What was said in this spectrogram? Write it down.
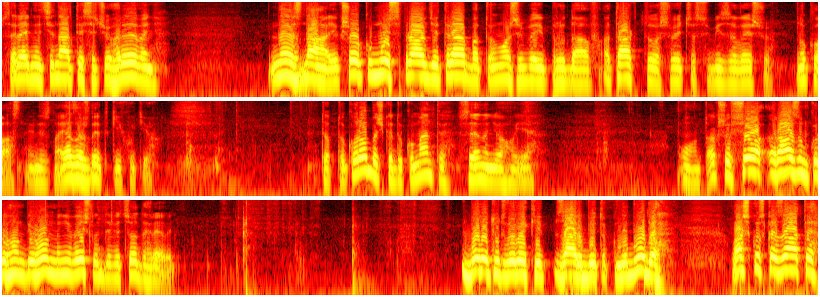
Середня ціна 1000 гривень. Не знаю. Якщо комусь справді треба, то може би і продав. А так, то швидше собі залишу. Ну класний, не знаю. Я завжди такий хотів. Тобто коробочка, документи, все на нього є. О, так що все разом кругом бігом мені вийшло 900 гривень. Буде тут великий заробіток, не буде. Важко сказати.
